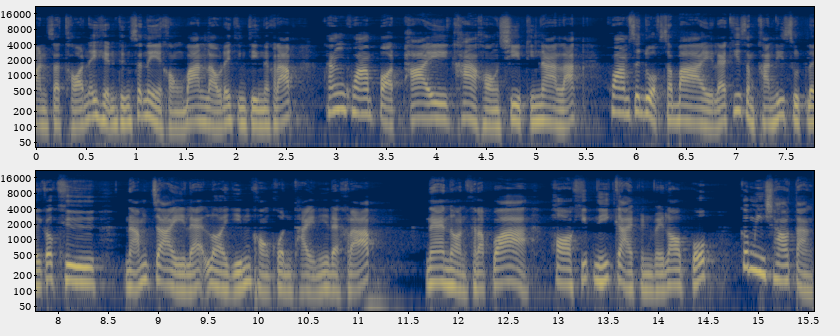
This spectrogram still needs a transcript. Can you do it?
มันสะท้อนให้เห็นถึงเสน่ห์ของบ้านเราได้จริง ๆนะครับ ทั้งความปลอดภัยค่าของชีพที่น่ารัก ความสะดวกสบายและที่สำคัญที่สุดเลยก็คือ น้ำใจและรอยยิ้มของคนไทยนี่แหละครับ แน่นอนครับว่า พอคลิปนี้กลายเป็นไวรัลปุ๊บก็มีชาวต่าง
